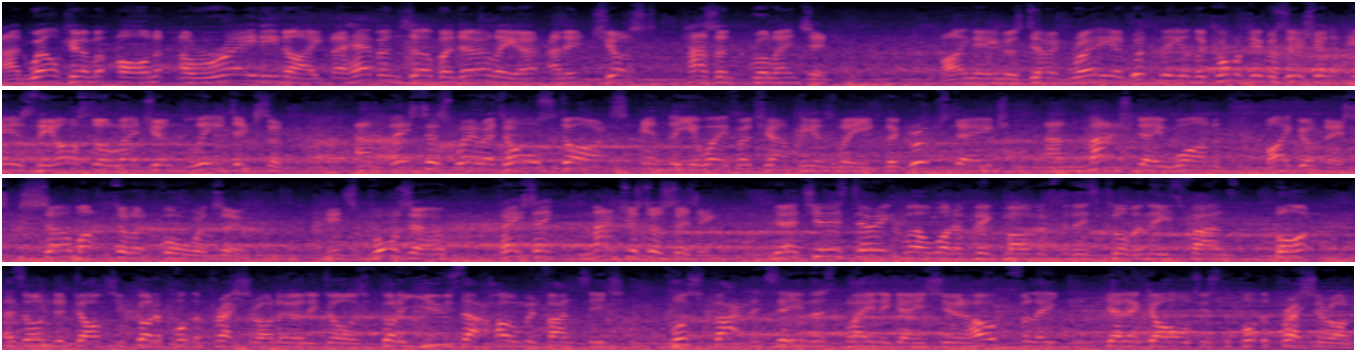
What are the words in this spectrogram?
And welcome on a rainy night. The heavens opened earlier and it just hasn't relented. My name is Derek Ray and with me in the commentary position is the Arsenal legend Lee Dixon. And this is where it all starts in the UEFA Champions League. The group stage and match day one. My goodness, so much to look forward to. It's Porto facing Manchester City. Yeah, cheers, Derek. Well, what a big moment for this club and these fans. But as underdogs, you've got to put the pressure on early doors. You've got to use that home advantage, push back the team that's playing against you, and hopefully get a goal just to put the pressure on.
